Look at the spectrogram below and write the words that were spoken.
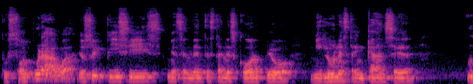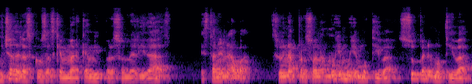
Pues soy pura agua. Yo soy Pisces, mi ascendente está en Escorpio, mi luna está en Cáncer. Muchas de las cosas que marcan mi personalidad están en agua. Soy una persona muy, muy emotiva, súper emotiva.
